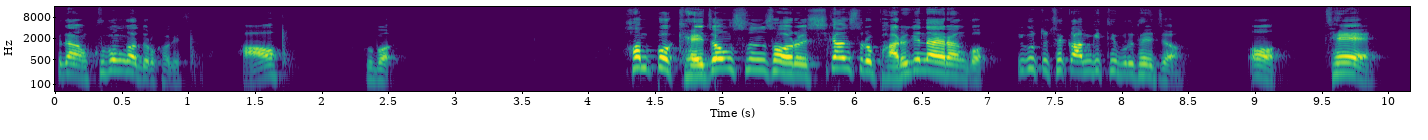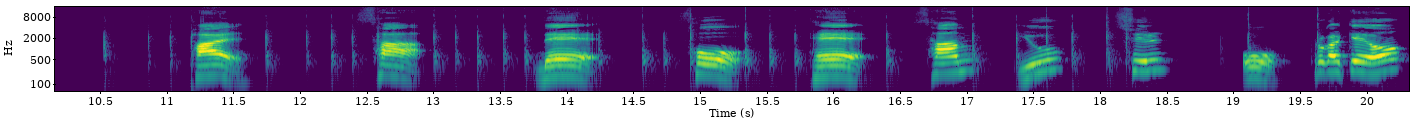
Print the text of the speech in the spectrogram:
그 다음 9번 가도록 하겠습니다. 하오. 9번. 헌법 개정 순서를 시간수로 바르게 나열한 거. 이것도 제거 암기 팁으로 되죠. 어, 제, 발, 사, 네, 소, 대, 삼, 유, 칠, 오. 들어갈게요.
